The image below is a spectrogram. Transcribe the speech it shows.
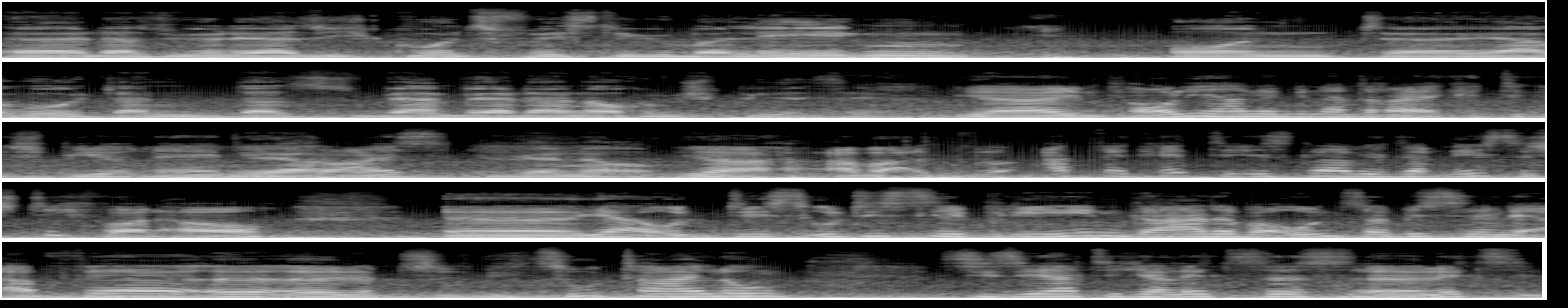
Äh, das würde er sich kurzfristig überlegen. Und äh, ja gut, dann das werden wir dann auch im Spiel sehen. Ja, in Pauli haben wir mit einer Dreierkette gespielt, ne? wie ja, ich weiß. Genau. Ja, aber Abwehrkette ist, glaube ich, das nächste Stichwort auch. Äh, ja, und, Dis und, Disziplin, gerade bei uns ein bisschen in der Abwehr, äh, äh die Zuteilung. Sie hat sich ja letztes, äh, letztes,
